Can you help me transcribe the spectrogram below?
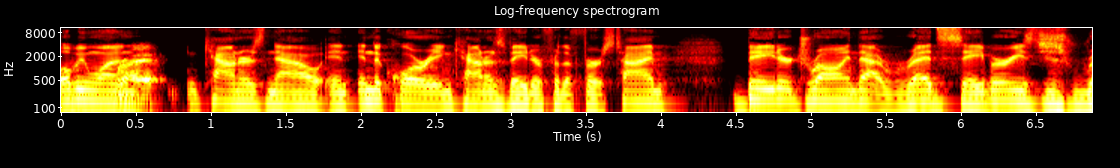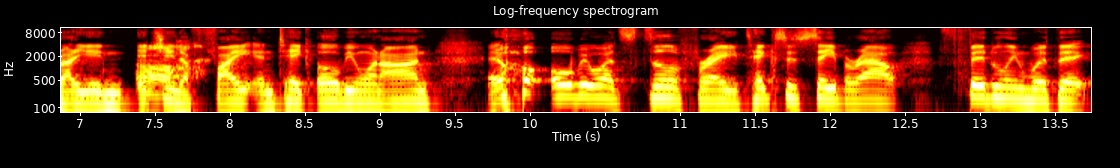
Obi Wan Right. encounters now in, in the quarry encounters Vader for the first time. Vader drawing that red saber. He's just ready and itching Oh. to fight and take Obi Wan on. And Obi Wan's still afraid. Takes his saber out, fiddling with it,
